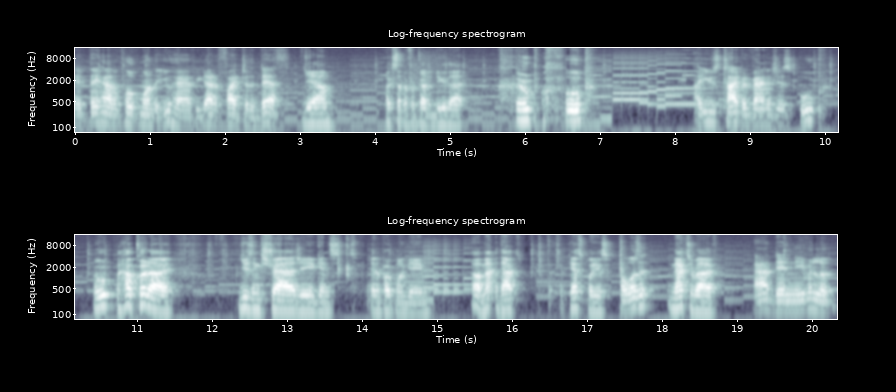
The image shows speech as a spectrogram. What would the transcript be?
If they have a Pokemon that you have, you gotta fight to the death. Yeah. Except I forgot to do that. Oop. Oop. I use type advantages. Oop. Oop, how could I? Using strategy against in a Pokemon game. Oh, Ma- that. Yes, please. What was it? Max Survive. I didn't even look.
